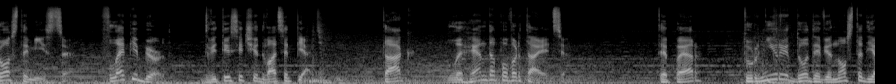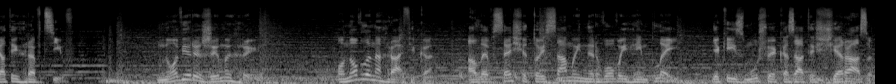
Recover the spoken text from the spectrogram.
Шосте місце. Флепі Bird 2025. Так, легенда повертається. Тепер турніри до 99 гравців. Нові режими гри. Оновлена графіка, але все ще той самий нервовий геймплей, який змушує казати ще разок.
